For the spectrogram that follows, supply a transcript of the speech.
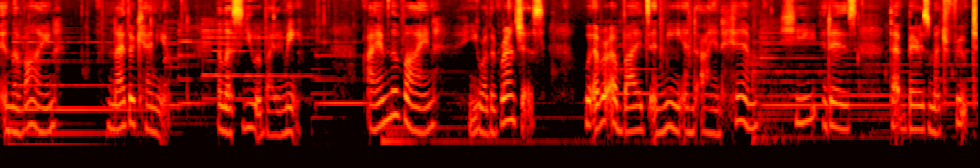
in the vine, neither can you unless you abide in me. I am the vine, you are the branches. Whoever abides in me and I in him, he it is that bears much fruit,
